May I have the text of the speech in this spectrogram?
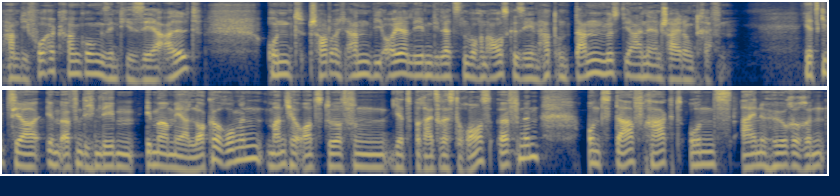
Haben die Vorerkrankungen? Sind die sehr alt? Und schaut euch an, wie euer Leben die letzten Wochen ausgesehen hat. Und dann müsst ihr eine Entscheidung treffen. Jetzt gibt's ja im öffentlichen Leben immer mehr Lockerungen. Mancherorts dürfen jetzt bereits Restaurants öffnen. Und da fragt uns eine Hörerin,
